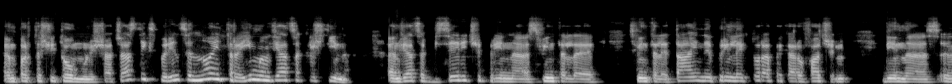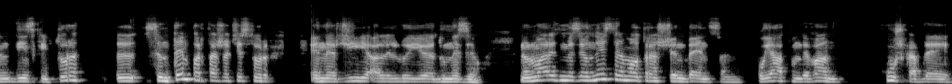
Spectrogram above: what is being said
împărtășit omului. Și această experiență noi trăim în viața creștină în viața bisericii, prin uh, Sfintele, Sfintele Taine, prin lectura pe care o facem din, uh, din Scriptură, uh, suntem părtași acestor energii ale lui Dumnezeu. În urmare, Dumnezeu nu este numai o transcendență, puiat undeva în cușca de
